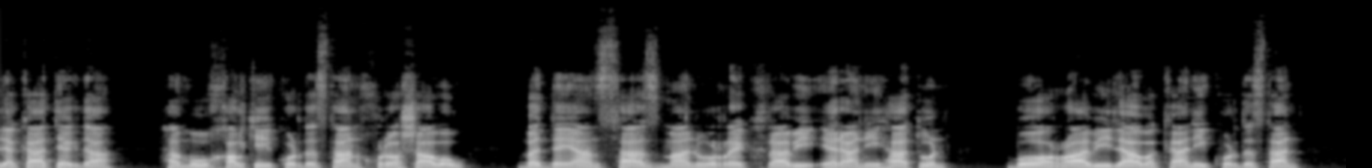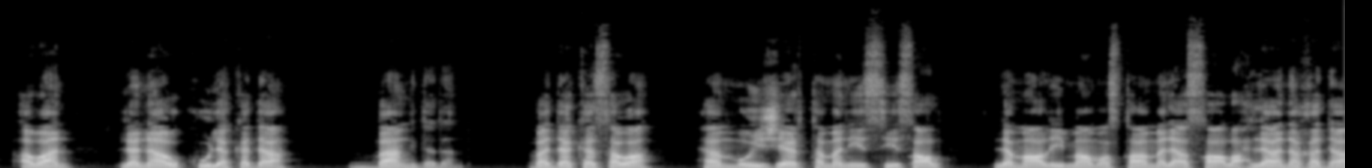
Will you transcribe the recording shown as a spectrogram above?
لە کاتێکدا هەموو خەڵکی کوردستان خرۆشاوە و بە دەیان سازمان و ڕێکخراوی ئێرانی هاتوون بۆ ڕاوی لاوەکانی کوردستان ئەوان لە ناو کوولەکەدا بانگ دەدەن بە دە کەسەوە هەمووی ژێر تەمەنی سی ساڵ لە ماڵی مامۆستا مەلا ساڵح لە نەغەدە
